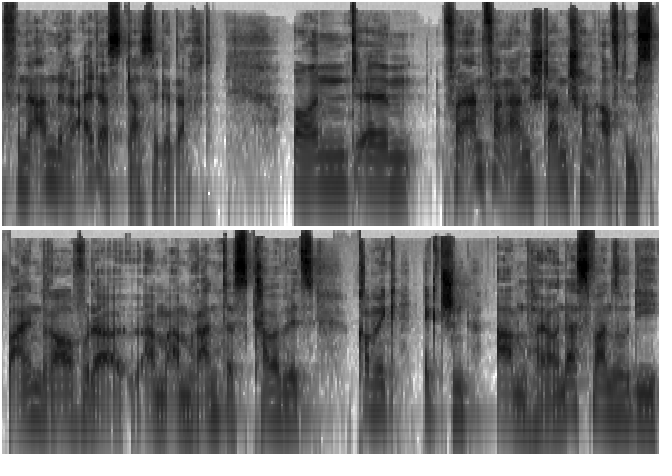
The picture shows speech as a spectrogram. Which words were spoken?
für eine andere Altersklasse gedacht. Und ähm, von Anfang an stand schon auf dem Spine drauf oder am, am Rand des Coverbilds Comic, Action, Abenteuer. Und das waren so die,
